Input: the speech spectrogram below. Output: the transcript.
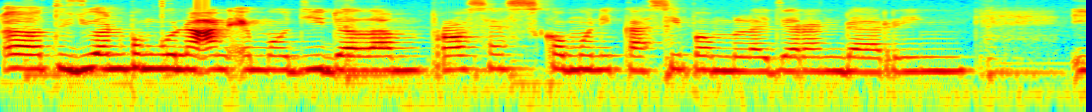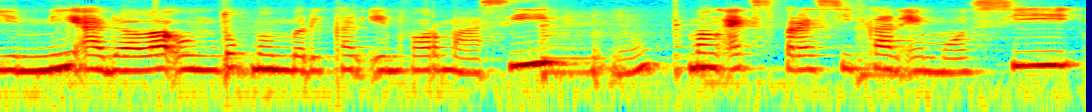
eh, tujuan penggunaan emoji dalam proses komunikasi pembelajaran daring ini adalah untuk memberikan informasi, Mm-mm. mengekspresikan emosi,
